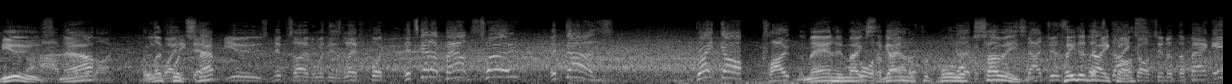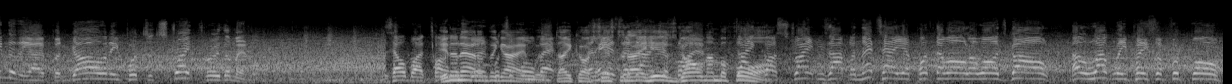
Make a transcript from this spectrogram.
Buse now. A left foot snap. Buse nips over with his left foot. It's going to bounce through. It does. Great goal. Cloak. The man who makes the game of football look so easy. Peter. Daicos in at the back, into the open goal, and he puts it straight through the middle. In and out of the game with Daicos yesterday. Here's goal number four. Daicos straightens up, and that's how you put the ball towards goal. A lovely piece of football,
